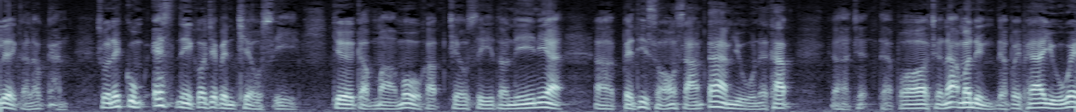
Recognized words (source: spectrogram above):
เรื่อยๆ กันแล้วกัน ส่วนในกลุ่ม S นี่ก็จะเป็นเชลซี เจอกับมาโมครับ เชลซีตอนนี้เนี่ยเป็นที่ 2 3 แต้มอยู่นะครับ แต่พอชนะมาหนึ่งแต่ไปแพ้ยูเว่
